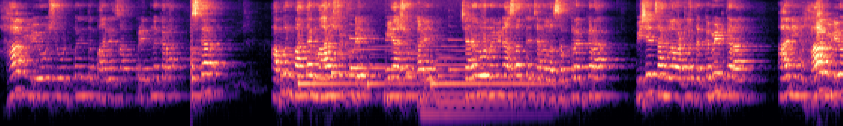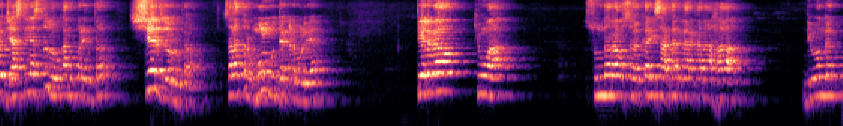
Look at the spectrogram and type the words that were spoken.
हा व्हिडिओ शेवटपर्यंत पाहण्याचा प्रयत्न करा. नमस्कार. आपण पाहताय महाराष्ट्र टुडे मी अशोक खाडे. चॅनलवर नवीन असाल तर चॅनलला सबस्क्राईब करा. विषय चांगला वाटला तर कमेंट करा. आणि हा व्हिडिओ जास्तीत जास्त लोकांपर्यंत शेअर जरूर करा. चला तर मूळ मुद्द्याकडे बोलूया. तेलगाव किंवा सुंदरराव सहकारी साखर कारखाना हा दिवंगत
